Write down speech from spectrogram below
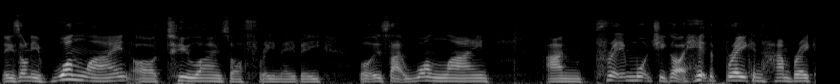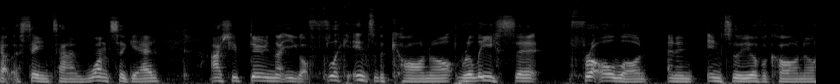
there's only one line or two lines or three maybe but it's like one line and pretty much you got to hit the brake and handbrake at the same time. Once again as you're doing that you got to flick it into the corner release it throttle on and then into the other corner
